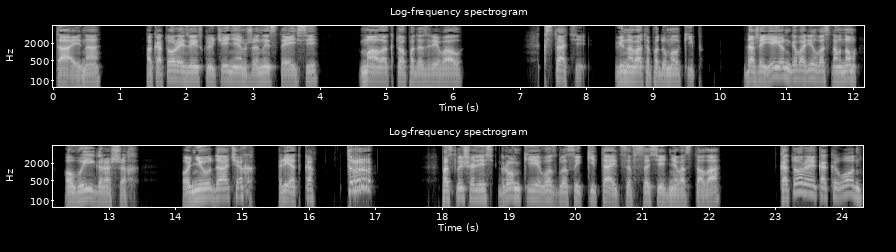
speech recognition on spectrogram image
тайна, о которой, за исключением жены Стейси, мало кто подозревал. Кстати, виновато подумал Кип, даже ей он говорил в основном о выигрышах, о неудачах редко. Тр! Послышались громкие возгласы китайцев с соседнего стола, которые, как и он,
